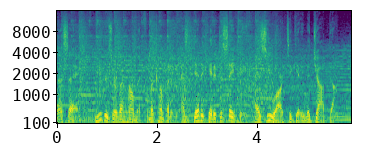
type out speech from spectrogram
MSA. You deserve a helmet from a company as dedicated to safety as you are to getting the job done.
